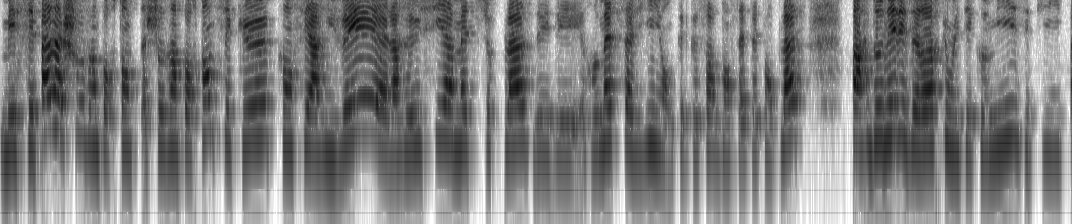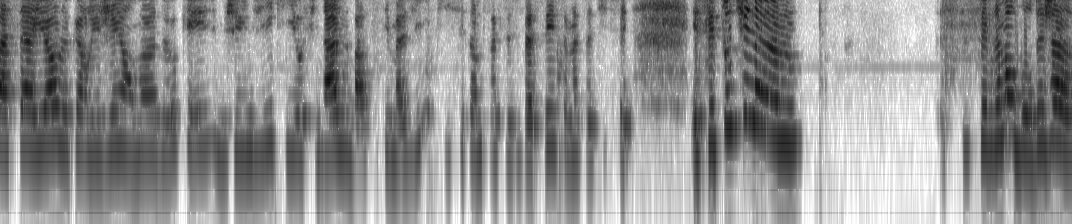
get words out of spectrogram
mais c'est pas la chose importante. La chose importante, c'est que quand c'est arrivé, elle a réussi à mettre sur place, des, des, remettre sa vie en quelque sorte dans sa tête en place, pardonner les erreurs qui ont été commises et puis passer ailleurs le cœur léger en mode ok, j'ai une vie qui au final, bah, c'était ma vie, puis c'est comme ça que ça s'est passé, ça m'a satisfait. Et c'est toute une, c'est vraiment bon déjà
